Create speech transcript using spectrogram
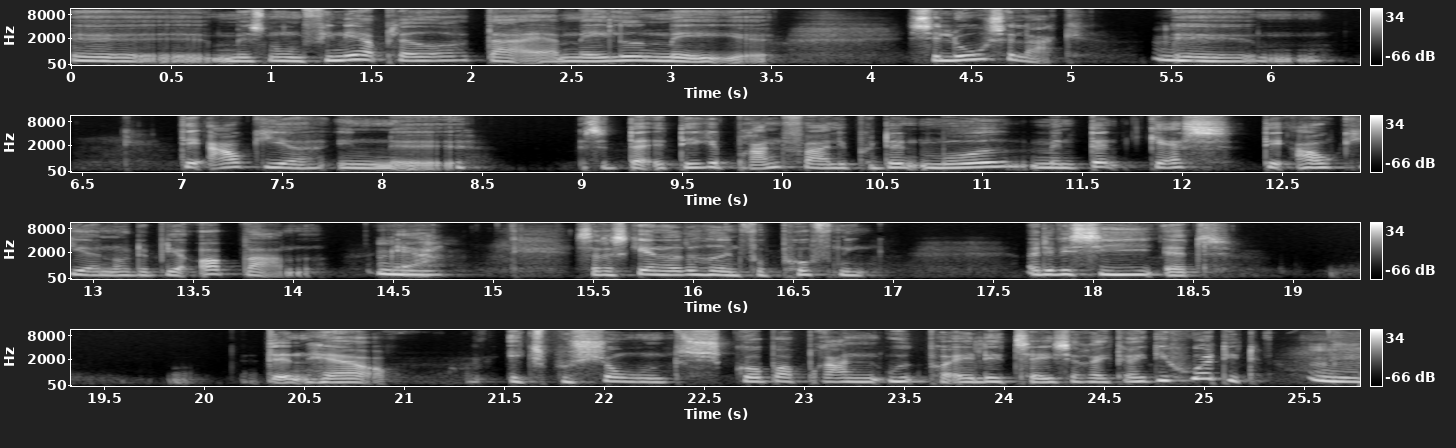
øh, med sådan nogle finerplader, der er malet med øh, celluloselak, mm. øh, det afgiver en... Øh, altså, der, det er ikke brandfarligt på den måde, men den gas, det afgiver, når det bliver opvarmet, mm. er. Så der sker noget, der hedder en forpuffning. Og det vil sige, at den her eksplosion skubber branden ud på alle etager rigtig, rigtig hurtigt. Mm.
